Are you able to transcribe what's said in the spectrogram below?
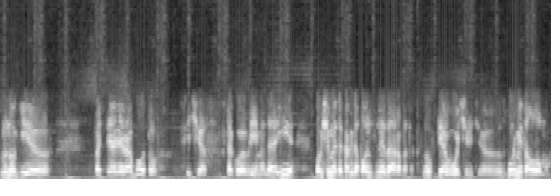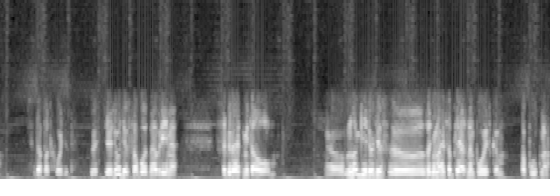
многие потеряли работу сейчас в такое время, да, и, в общем, это как дополнительный заработок. Ну, в первую очередь, сбор металлолома сюда подходит. То есть люди в свободное время собирают металлолом. Э, Многие люди э, занимаются пляжным поиском попутно.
